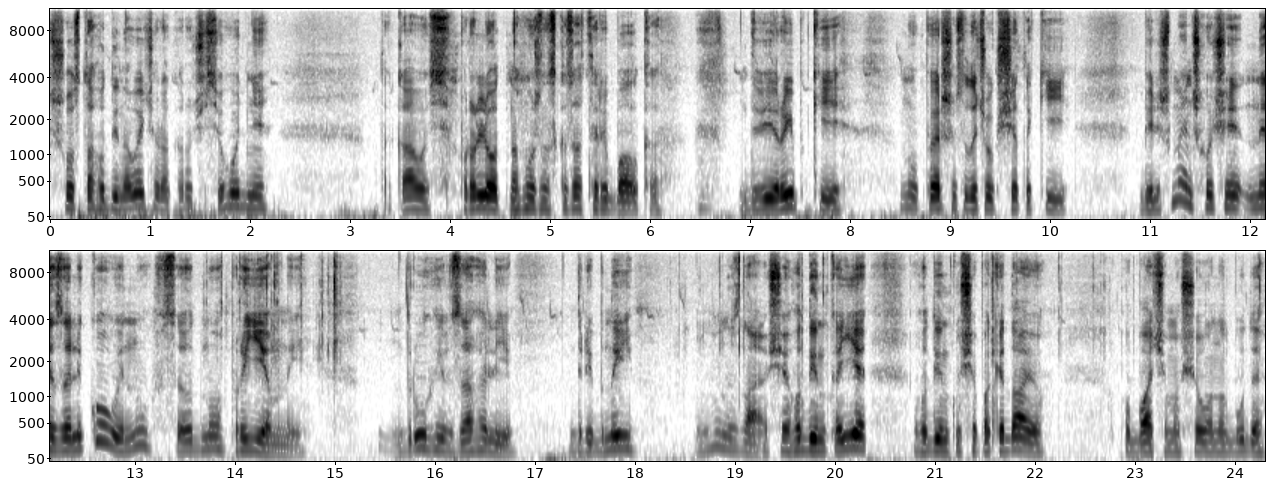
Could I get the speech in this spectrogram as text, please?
6 година вечора. Коротше, сьогодні така ось прольотна, можна сказати, рибалка. Дві рибки. Ну, перший судачок ще такий більш-менш, хоч і не заліковий, ну все одно приємний. Другий взагалі дрібний. Ну, не знаю, ще годинка є, годинку ще покидаю. Побачимо, що воно буде.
